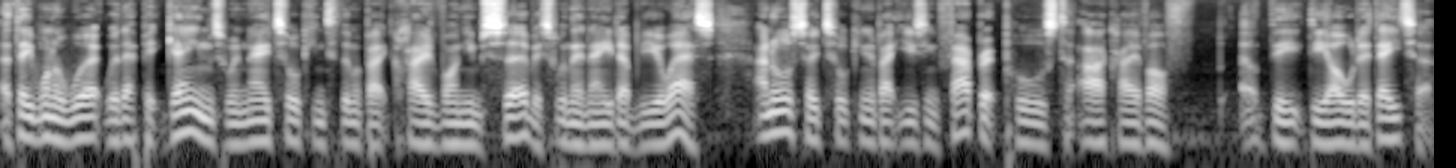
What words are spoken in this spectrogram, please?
If they want to work with Epic Games, we're now talking to them about Cloud Volume Service within AWS and also talking about using Fabric pools to archive off uh, the, the older data.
